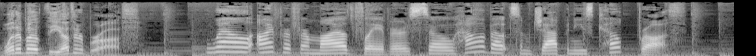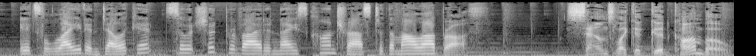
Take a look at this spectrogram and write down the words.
What about the other broth? Well, I prefer mild flavors, so how about some Japanese kelp broth? It's light and delicate, so it should provide a nice contrast to the mala broth. Sounds like a good combo.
